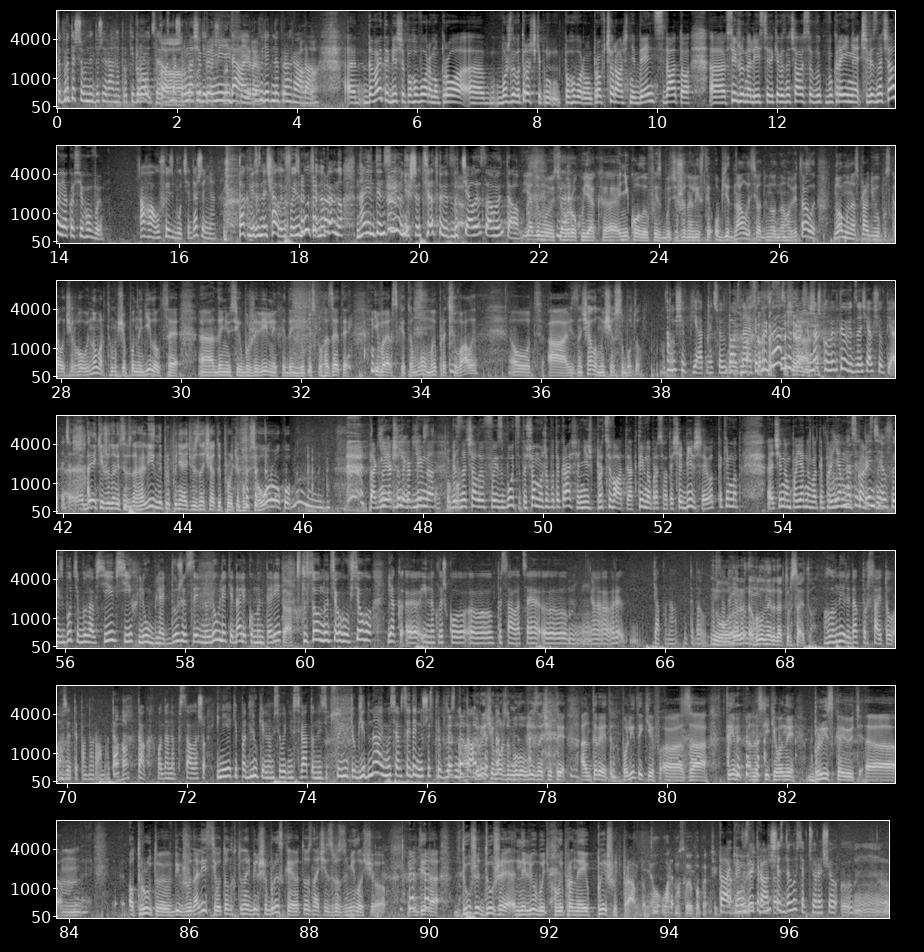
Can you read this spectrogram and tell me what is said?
Це про те, що вони дуже рано прокидаються. Про- так, про наші прямі ефіри. приходять на програму. Да. Е, Давайте більше поговоримо про, е, можливо, трошки поговоримо про вчорашній день, свято е, всіх журналістів, які визначалися в в Україні. Чи відзначали якось його ви? Ага, у Фейсбуці, да, Женя? Так відзначали у Фейсбуці. Напевно, найінтенсивніше свято відзначали саме там. Я думаю, цього Да. року, як е, ніколи у Фейсбуці журналісти об'єдналися, один одного вітали. Ну а ми насправді випускали черговий номер, тому що понеділок це е, день усіх божевільних і день випуску газети Іверське. Тому ми працювали. От, а відзначали ми ще в суботу. А ми ще в п'ятницю. Ви знаєте прекрасно, що наш колектив відзначав ще в п'ятницю. Деякі журналісти взагалі не припиняють відзначати протягом всього року. Так, ну Є- якщо є- так є активно відзначали в Фейсбуці, то що може бути краще, ніж працювати, активно працювати ще більше? І от таким от е, чином поєднувати приємне Головна з тенденція корисним. в Фейсбуці була всі всіх люблять, дуже сильно люблять і далі коментарі Так. стосовно цього всього, як е, Інна Клишко е, писала, це е, м, е, ре- як вона у тебе Ну, посада? як ре- у неї? головний редактор сайту. Головний редактор сайту газети Панорама. Так? Ага. так, вона написала, що і ніякі падлюки нам сьогодні свято не зіпсують, об'єднаємося в цей день, ну щось приблизно А, так. До речі, можна було визначити антирейтинг політиків е, за тим, а наскільки вони бризкають. е, м, Отрутою в бік журналістів, ото хто найбільше бризкає, ото значить зрозуміло, що людина дуже дуже не любить, коли про неї пишуть правду. Лакмусовий паперчик. Так, знаєте, мені ще здалося вчора, що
